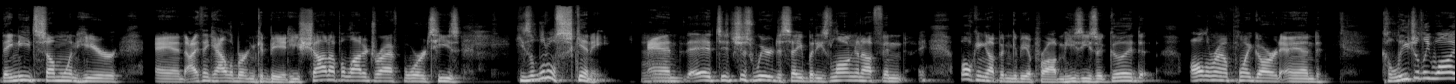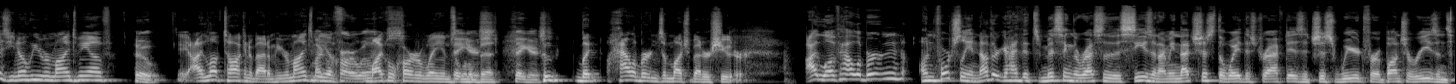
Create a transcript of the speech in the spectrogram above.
they need someone here, and I think Haliburton could be it. He shot up a lot of draft boards. He's he's a little skinny. Mm-hmm. And it's, it's just weird to say, but he's long enough and bulking up isn't going to be a problem. He's he's a good all around point guard and collegiately wise, you know who he reminds me of? Who? I love talking about him. He reminds me of Carter Michael Carter Williams Figures. a little bit. Figures. Who, but Haliburton's a much better shooter. I love Haliburton. Unfortunately, another guy that's missing the rest of the season. I mean, that's just the way this draft is. It's just weird for a bunch of reasons.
